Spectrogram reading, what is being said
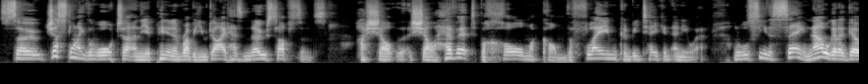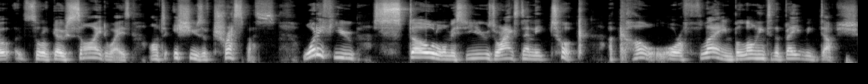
So, just like the water and the opinion of Rabbi Yudah, it has no substance. Shalhevet b'chol makom. The flame can be taken anywhere. And we'll see the same. Now we're going to go sort of go sideways onto issues of trespass. What if you stole or misused or accidentally took a coal or a flame belonging to the Beit Mikdash,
